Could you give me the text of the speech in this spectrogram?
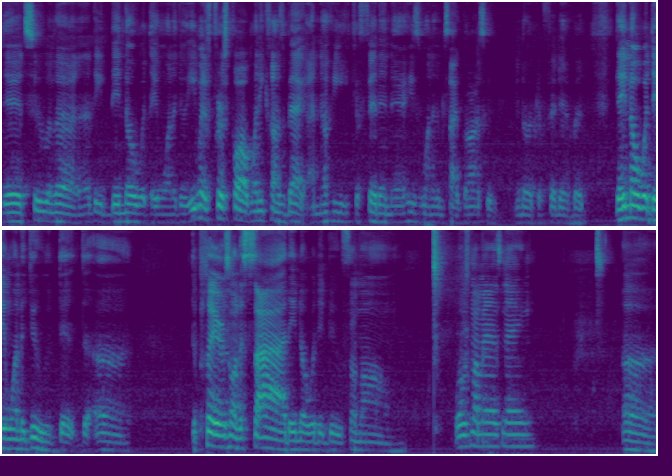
there too, and uh, I think they know what they want to do. Even if Chris Paul, when he comes back, I know he can fit in there. He's one of them type guards who you know can fit in. But they know what they want to do. The the uh, the players on the side, they know what they do. From um, what was my man's name? Uh,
